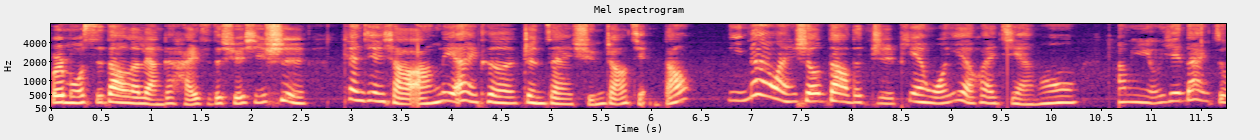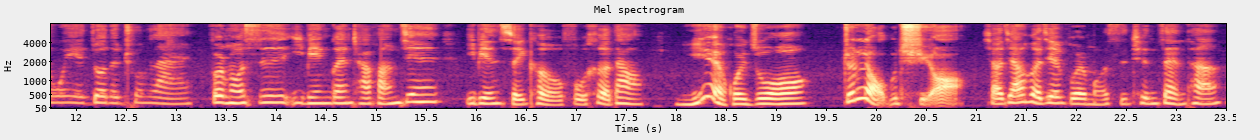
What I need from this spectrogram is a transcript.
福尔摩斯到了两个孩子的学习室，看见小昂利艾特正在寻找剪刀。你那晚收到的纸片，我也会剪哦。上面有一些袋子，我也做得出来。福尔摩斯一边观察房间，一边随口附和道：“你也会做，真了不起啊！”小家伙见福尔摩斯称赞他，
